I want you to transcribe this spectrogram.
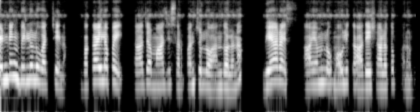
పెండింగ్ బిల్లులు వచ్చేనా? బకాయిలపై తాజా మాజీ సర్పంచుల్లో ఆందోళన బీఆర్ఎస్ ఆయంలో మౌలిక ఆదేశాలతో పనులు.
